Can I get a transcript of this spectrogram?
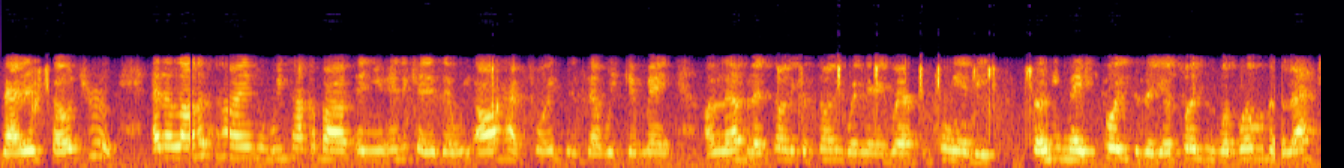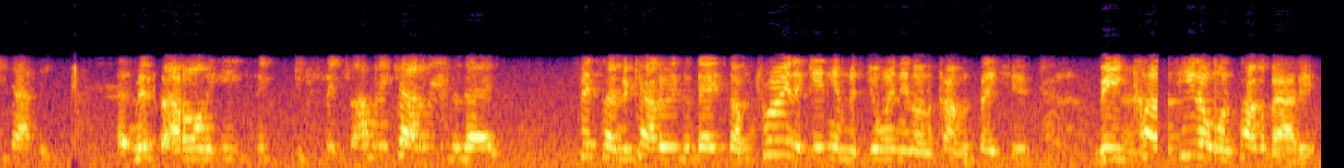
That is so true. And a lot of times when we talk about, and you indicated that we all have choices that we can make. I'm laughing at Tony because Tony went there and grabbed some candy. So he made choices, and your choices was, what was it, Laffy Taffy? And Mister, I only eat six, six, how many calories a day? 600 calories a day. So I'm trying to get him to join in on the conversation because he don't want to talk about it.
